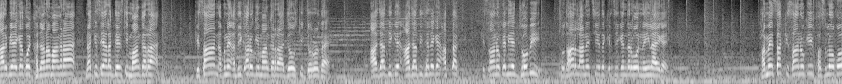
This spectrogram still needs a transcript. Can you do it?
आरबीआई का कोई खजाना मांग रहा है, ना किसी अलग देश की मांग कर रहा है। किसान अपने अधिकारों की मांग कर रहा है, जो उसकी ज़रूरत है। आज़ादी के आज़ादी से लेकर अब तक किसानों के लिए जो भी सुधार लाने चाहिए थे कृषि के अंदर, वो नहीं लाए गए। हमेशा किसानों की फ़सलों को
